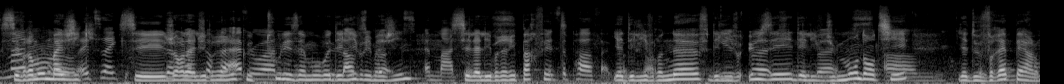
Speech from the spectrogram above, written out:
C'est vraiment magique. C'est genre la librairie que tous les amoureux des livres imaginent. C'est la librairie parfaite. Il y a des livres neufs, des livres usés, des livres du monde entier. Um, Il y a de vraies perles.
